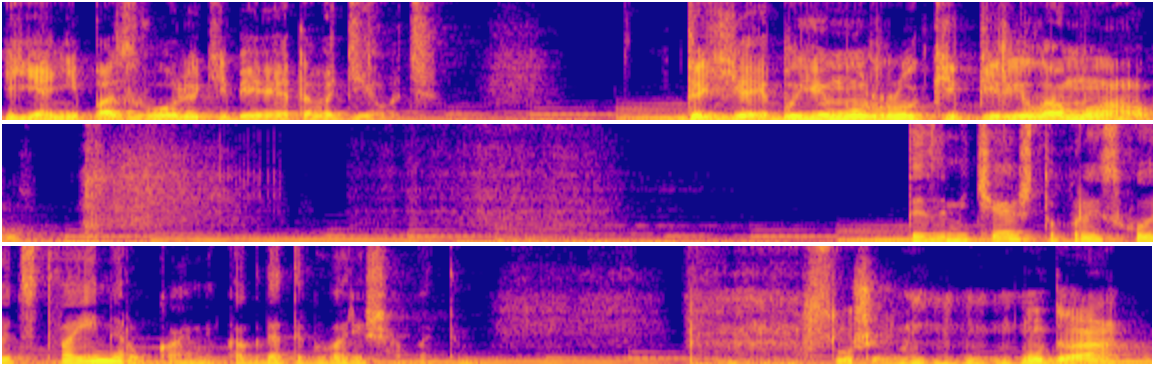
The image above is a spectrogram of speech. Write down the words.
И я не позволю тебе этого делать. Да я бы ему руки переломал. Ты замечаешь, что происходит с твоими руками, когда ты говоришь об этом? Слушай, ну да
